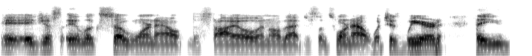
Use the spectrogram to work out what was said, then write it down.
it, it just it looks so worn out. The style and all that just looks worn out, which is weird that you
